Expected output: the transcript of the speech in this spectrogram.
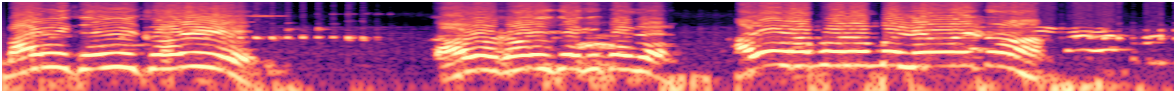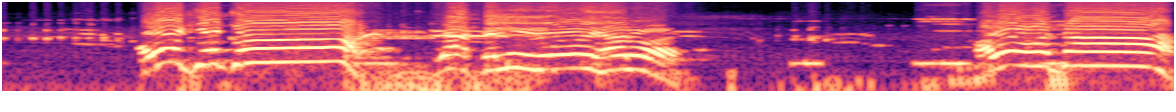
બાવીસ ત્રેવીસ ચોવીસ હાલો ચોવીસ છે ગીતાબેન અરે લાંબો લાંબો લેવો હોય તો. અરે જેઠો! યા કલી લેવો સારો હારો. અરે ઓટા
